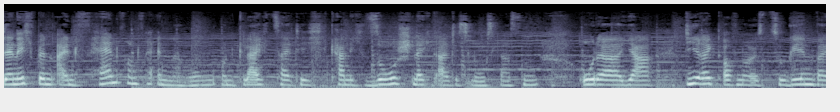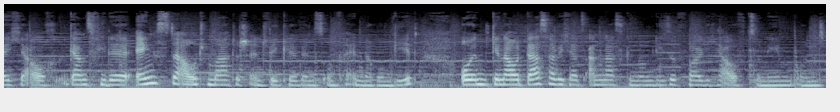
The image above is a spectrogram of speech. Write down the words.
Denn ich bin ein Fan von Veränderungen und gleichzeitig kann ich so schlecht Altes loslassen oder ja direkt auf Neues zugehen, weil ich ja auch ganz viele Ängste automatisch entwickle, wenn es um Veränderungen geht. Und genau das habe ich als Anlass genommen, diese Folge hier aufzunehmen. Und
